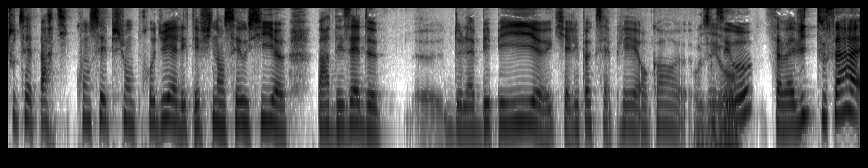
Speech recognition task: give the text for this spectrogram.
toute cette partie conception produit, elle était financée aussi par des aides euh, de la BPI euh, qui à l'époque s'appelait encore euh, Oseo. Ça va vite tout ça.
